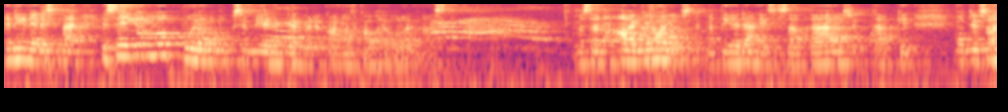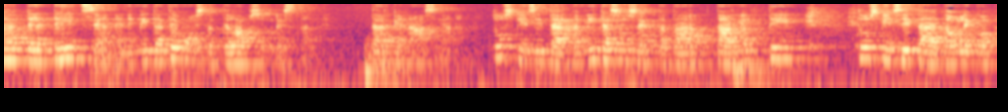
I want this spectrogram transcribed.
ja niin edespäin. Ja se ei ole loppujen lopuksi mielenterveyden kannalta kauhean olennaista. Mä sanon aika rajusti, mä tiedän, niin se saattaa ärsyttääkin. Mutta jos ajattelette itseänne, niin mitä te muistatte lapsuudestanne? tärkeänä asiana. Tuskin sitä, että mitä sosetta tar- tarjottiin, tuskin sitä, että oliko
